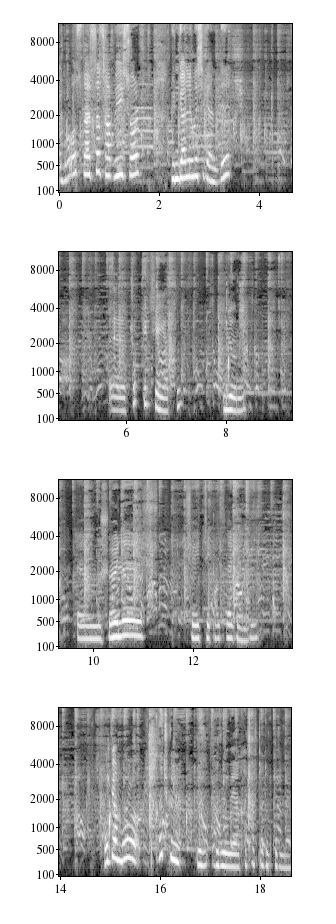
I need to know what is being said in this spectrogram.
E, Brawl Stars'a Subway Surf güncellemesi geldi. Ee, çok geç şey yaptım. Biliyorum. Ee, şöyle şey teklifler geldi. Hocam bu kaç gün dur- duruyor veya kaç haftadır duruyor?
